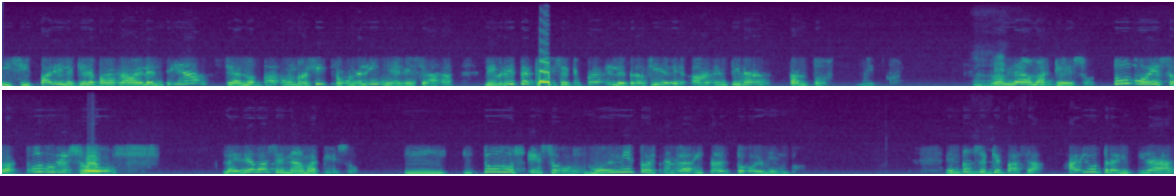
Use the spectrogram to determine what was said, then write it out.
y si Pali le quiere pagar a Valentina, se anota un registro, una línea en esa libreta que dice que Pali le transfiere a Valentina tantos Bitcoin. Es nada más que eso. Todo eso, todo esos, la idea base es nada más que eso. Y, y todos esos movimientos están a la vista de todo el mundo. Entonces, ¿qué pasa? Hay otra entidad,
